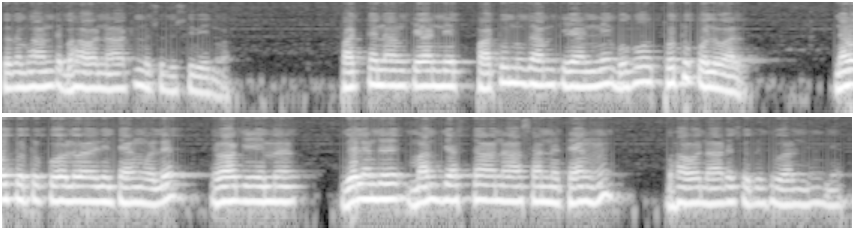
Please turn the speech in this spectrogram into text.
සදමහන්ත භාවනාවට නුසුදුසු වෙනවා. පට්ටනම් කියන්නේ පටුනුගම් කියන්නේ බොහෝ තොටු පොළවල්. නව තොටු පොළවල් තැන්වල එවාගෙම වෙළඳ මධ්‍යස්ථාන ආසන්න තැන් භාවනාවට සුදුසු වන්නේ නැහැ.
